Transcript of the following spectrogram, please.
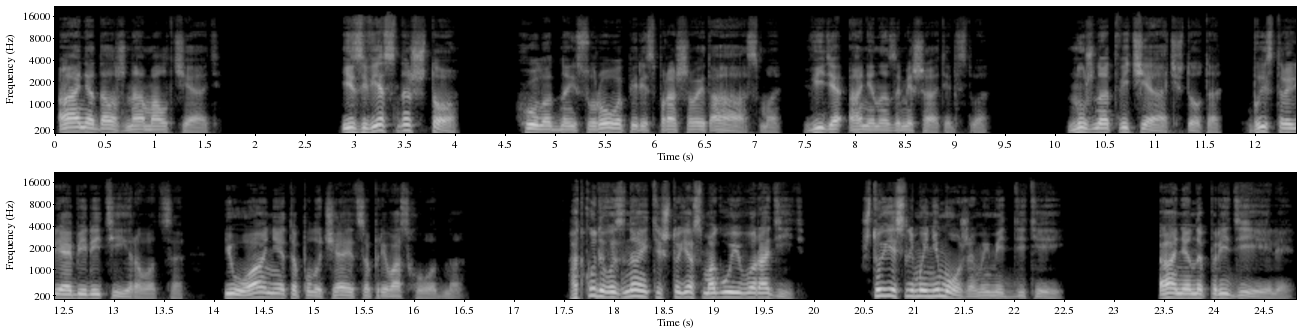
Аня должна молчать. «Известно что?» — холодно и сурово переспрашивает Аасма, видя Анина замешательство. «Нужно отвечать что-то, быстро реабилитироваться, и у Ани это получается превосходно». «Откуда вы знаете, что я смогу его родить?» Что, если мы не можем иметь детей? Аня на пределе,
